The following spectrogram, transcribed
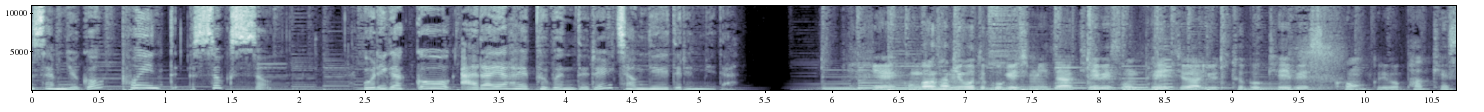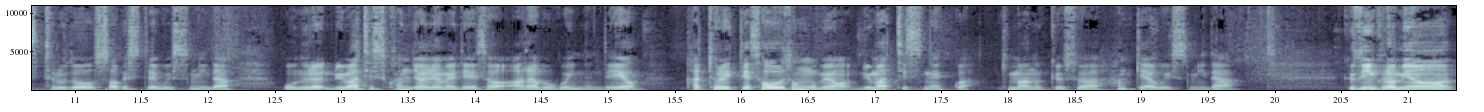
365 포인트 쏙쏙. 우리가 꼭 알아야 할 부분들을 정리해 드립니다. 예, 건강 365 듣고 계십니다. KBS 홈페이지와 유튜브 KBS 콩 그리고 팟캐스트로도 서비스되고 있습니다. 오늘은 류마티스 관절염에 대해서 알아보고 있는데요. 가톨릭대 서울성모병원 류마티스 내과 김한욱 교수와 함께하고 있습니다. 교수님 그러면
